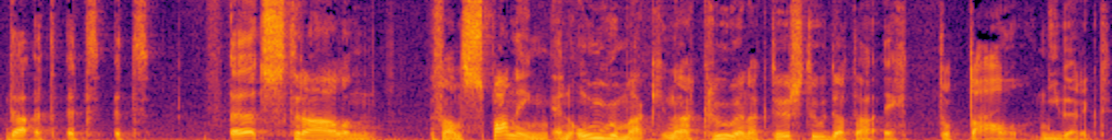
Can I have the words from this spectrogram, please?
dat het, het, het uitstralen van spanning en ongemak naar crew en acteurs toe, dat dat echt totaal niet werkt.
